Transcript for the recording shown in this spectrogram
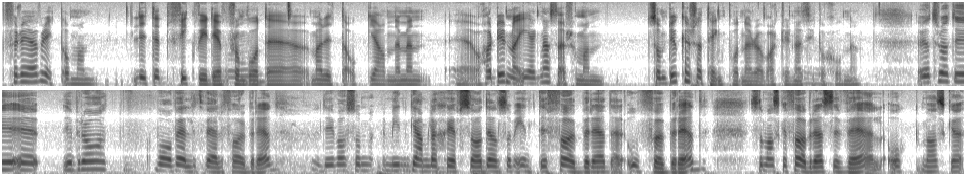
för övrigt, om man, lite fick vi det från Mm. både Marita och Janne, men eh, har du några egna så här, som, man, som du kanske har tänkt på när du har varit i den här Mm. situationen? Jag tror att det är, det är bra att vara väldigt väl förberedd. Det var som min gamla chef sa, den som inte är förberedd är oförberedd. Så man ska förbereda sig väl och man ska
